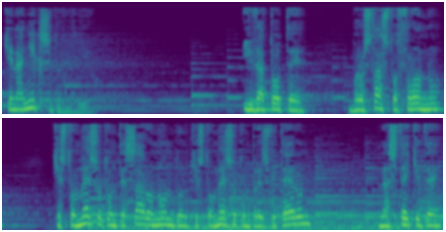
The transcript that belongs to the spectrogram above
και να ανοίξει το βιβλίο. Είδα τότε μπροστά στο θρόνο και στο μέσο των τεσσάρων όντων και στο μέσο των πρεσβυτέρων να στέκεται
